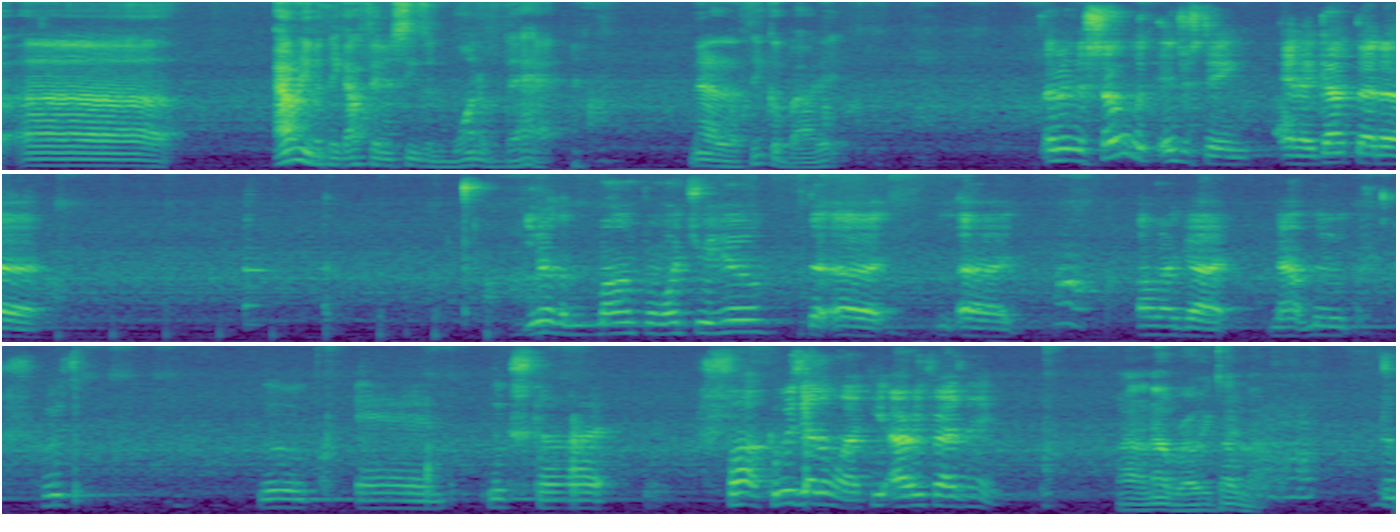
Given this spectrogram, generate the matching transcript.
Uh, I don't even think I finished season one of that. Now that I think about it, I mean, the show looked interesting, and it got that, uh, you know, the mom from One Tree Hill? The, uh, uh, oh my god. not Luke. Who's Luke and Luke Scott? Fuck, who is the other one? I already forgot his name. I don't know, bro. What are you talking about? The,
